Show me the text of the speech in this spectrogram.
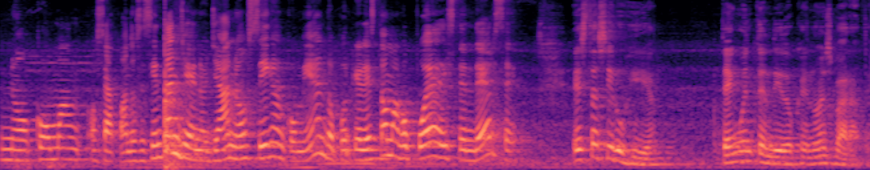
no coman, o sea, cuando se sientan llenos, ya no sigan comiendo porque el estómago puede distenderse. Esta cirugía, tengo entendido que no es barata.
